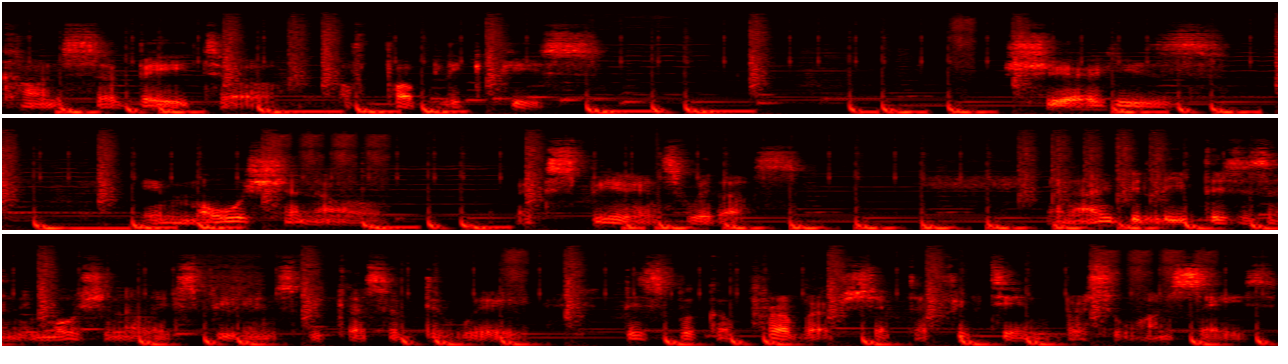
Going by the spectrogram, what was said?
conservator of public peace, share his emotional experience with us. And I believe this is an emotional experience because of the way this book of Proverbs, chapter 15, verse 1 says.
